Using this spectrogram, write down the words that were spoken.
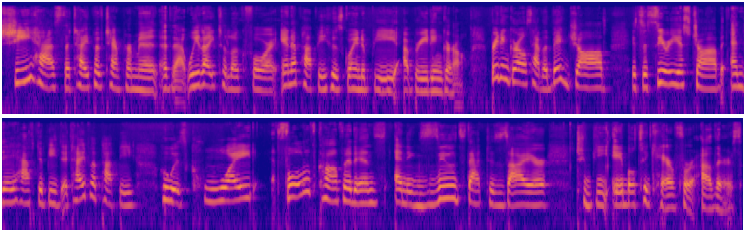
she has the type of temperament that we like to look for in a puppy who's going to be a breeding girl. Breeding girls have a big job, it's a serious job, and they have to be the type of puppy who is quite full of confidence and exudes that desire to be able to care for others.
